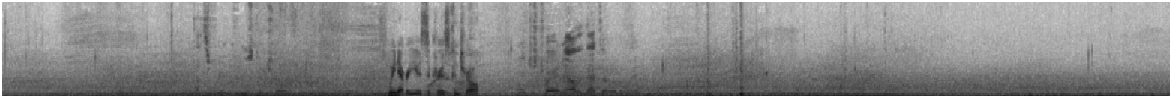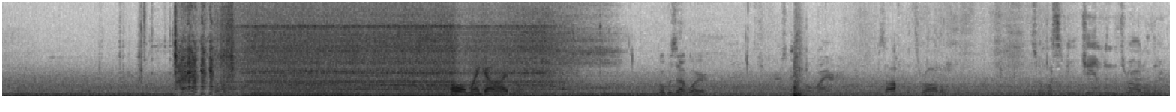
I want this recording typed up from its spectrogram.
That's for your cruise control. We never use the cruise control. Yeah, just try it now that that's out of the way. Oh my God. What was that wire? Cruise control wire. It was off the throttle. So it must have been jammed in the throttle there.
